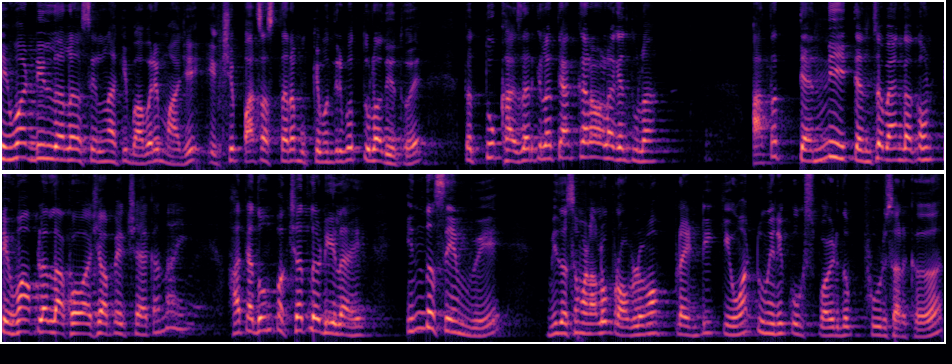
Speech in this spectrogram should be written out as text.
तेव्हा डील झालं असेल ना की बाबा रे माझे एकशे पाच असताना मुख्यमंत्रीपद तुला देतोय तर तू खासदारकीला त्याग करावा लागेल तुला. आता त्यांनी त्यांचं बँक अकाउंट तेव्हा आपल्याला दाखवावं अशी अपेक्षा आहे का? नाही. हा त्या दोन पक्षातलं डील आहे. इन द सेम वे मी जसं म्हणालो प्रॉब्लेम ऑफ प्लेंटी किंवा too many cooks point the फूडसारखं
